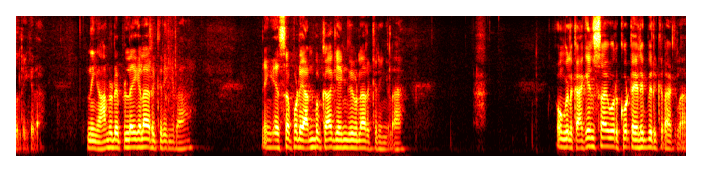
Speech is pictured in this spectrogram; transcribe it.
சொல்லுகிறார். நீங்கள் ஆண்டுடைய பிள்ளைகளாக இருக்கிறீங்களா? நீங்கள் எசப்புடைய அன்புக்காக எங்குகளாக இருக்கிறீங்களா? உங்களுக்கு அகென்ஸ்டாக ஒரு கூட்டம் எழுப்பியிருக்கிறாங்களா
